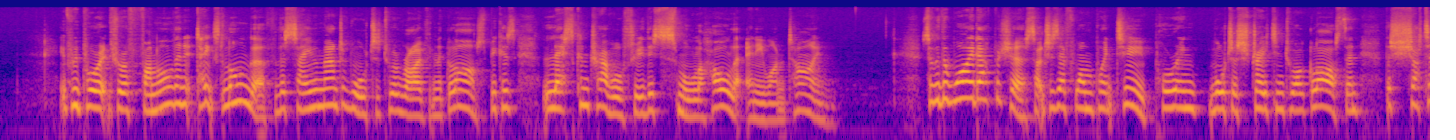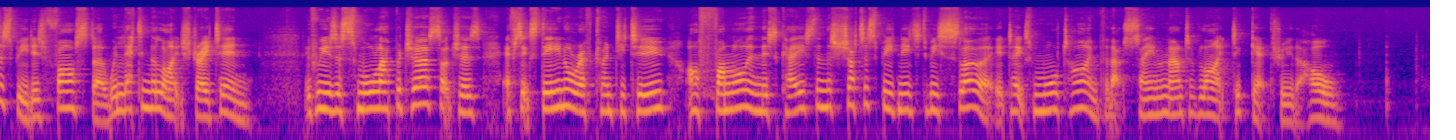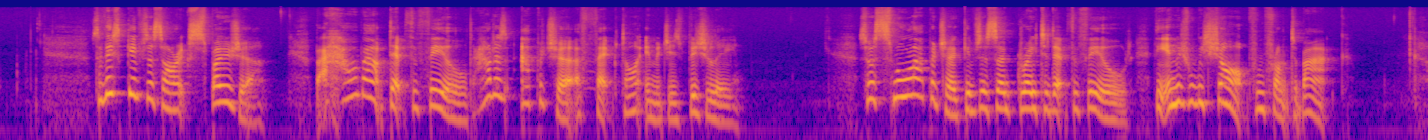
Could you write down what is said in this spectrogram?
If we pour it through a funnel, then it takes longer for the same amount of water to arrive in the glass because less can travel through this smaller hole at any one time. So with a wide aperture, such as f1.2, pouring water straight into our glass, then the shutter speed is faster. We're letting the light straight in. If we use a small aperture, such as f16 or f22, our funnel in this case, then the shutter speed needs to be slower. It takes more time for that same amount of light to get through the hole. So this gives us our exposure. But how about depth of field? How does aperture affect our images visually? So a small aperture gives us a greater depth of field. The image will be sharp from front to back.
